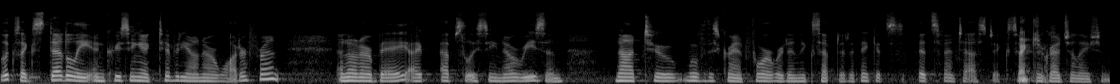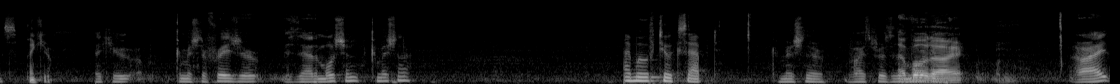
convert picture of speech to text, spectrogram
looks like steadily increasing activity on our waterfront and on our bay, I absolutely see no reason not to move this grant forward and accept it. I think it's, it's fantastic. So Thank you. congratulations. Thank you. Thank you. Commissioner Frazier, is that a motion, Commissioner? I move to accept. Commissioner Vice President. I vote Morgan? aye. All right.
